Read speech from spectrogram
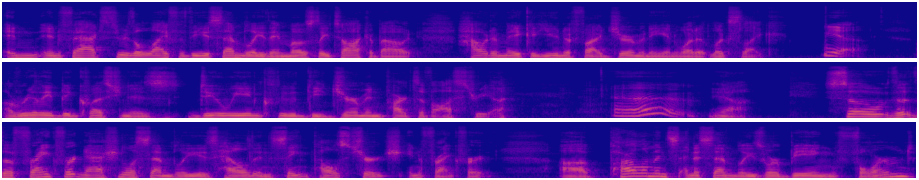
In, in fact, through the life of the assembly, they mostly talk about how to make a unified Germany and what it looks like. Yeah. A really big question is do we include the German parts of Austria? Oh. Yeah. So the, the Frankfurt National Assembly is held in St. Paul's Church in Frankfurt. Uh, parliaments and assemblies were being formed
